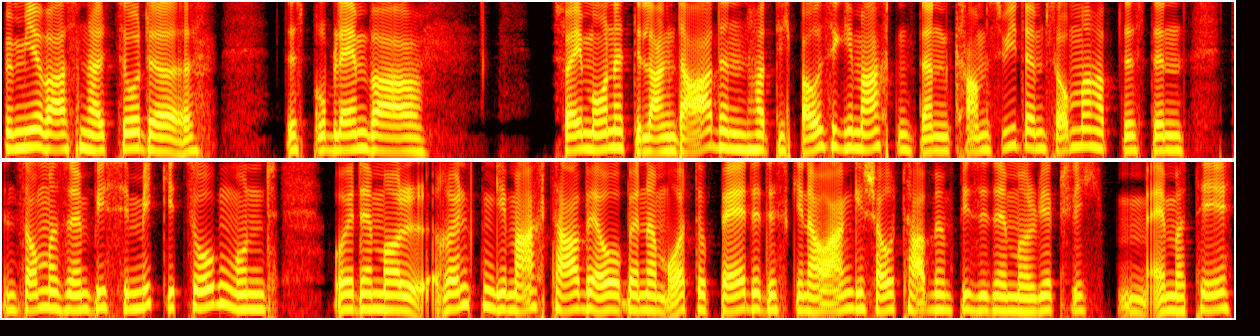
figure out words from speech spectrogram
bei mir war es halt so, der, das Problem war zwei Monate lang da, dann hatte ich Pause gemacht und dann kam es wieder im Sommer, habe das den, den Sommer so ein bisschen mitgezogen und wo ich dann mal Röntgen gemacht habe, auch bei einem Orthopäde das genau angeschaut habe und bis ich dann mal wirklich im MRT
